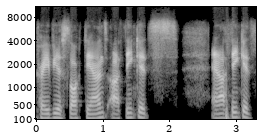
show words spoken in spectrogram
previous lockdowns, I think it's and I think it's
